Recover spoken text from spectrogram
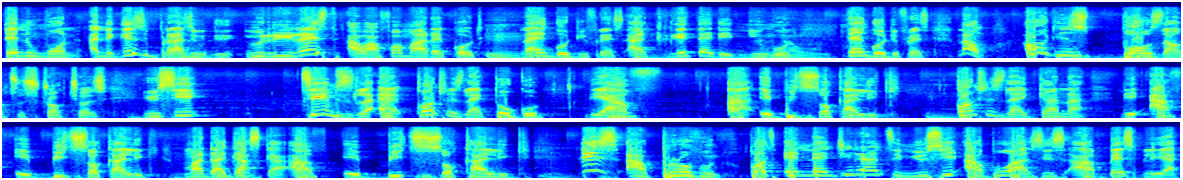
then one, and against Brazil, the, we erased our former record, mm. nine goal difference, and created a new one, ten goal difference. Now, all this boils down to structures. You see, teams like uh, countries like Togo, they have uh, a beach soccer league. Mm. Countries like Ghana, they have a beach soccer league. Madagascar have a beach soccer league. These are proven. But a Nigerian team, you see Abu Aziz, our best player,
